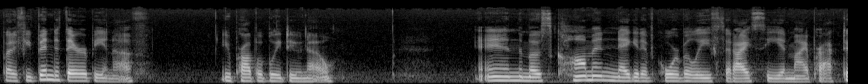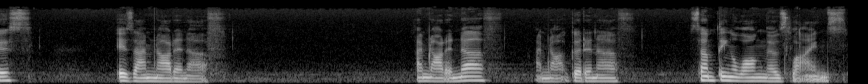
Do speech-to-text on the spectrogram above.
But if you've been to therapy enough, you probably do know. And the most common negative core belief that I see in my practice is I'm not enough. I'm not enough. I'm not good enough. Something along those lines.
